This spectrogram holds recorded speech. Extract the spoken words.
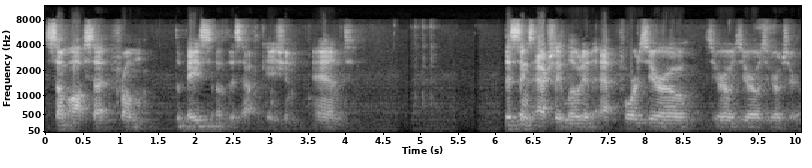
some offset from the base of this application. And this thing's actually loaded at 400000.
